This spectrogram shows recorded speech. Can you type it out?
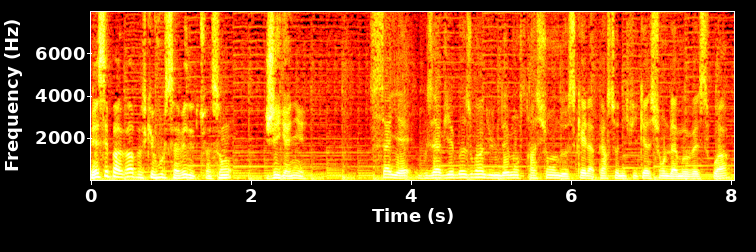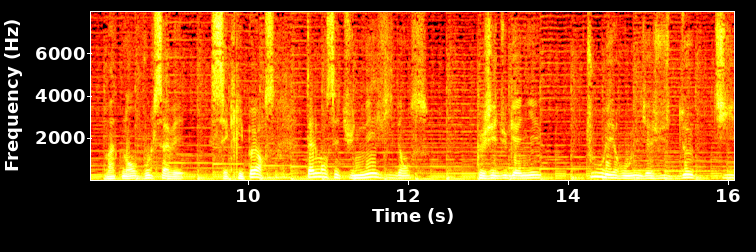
Mais c'est pas grave parce que vous le savez, de toute façon, j'ai gagné ça y est, vous aviez besoin d'une démonstration de ce qu'est la personnification de la mauvaise foi. Maintenant, vous le savez, c'est Creepers. Tellement c'est une évidence que j'ai dû gagner tous les rounds. Il y a juste deux petits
